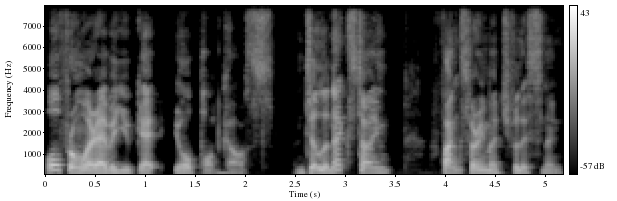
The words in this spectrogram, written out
or from wherever you get your podcasts. Until the next time, thanks very much for listening.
